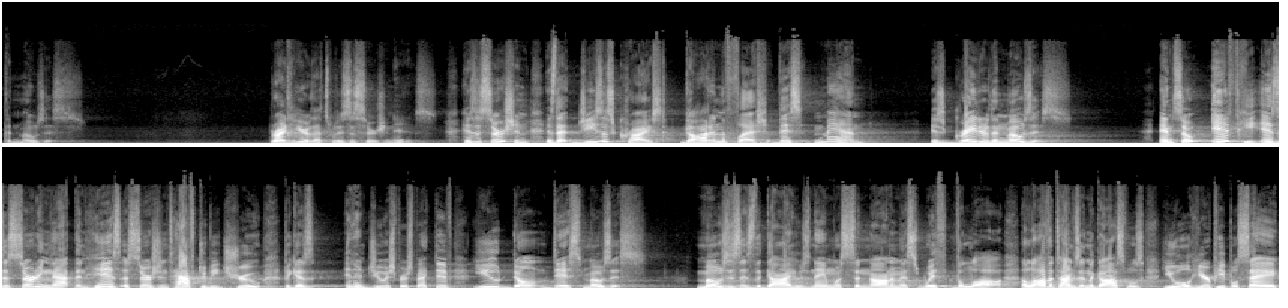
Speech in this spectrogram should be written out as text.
than Moses. Right here, that's what his assertion is. His assertion is that Jesus Christ, God in the flesh, this man, is greater than Moses. And so, if he is asserting that, then his assertions have to be true because, in a Jewish perspective, you don't diss Moses. Moses is the guy whose name was synonymous with the law. A lot of times in the Gospels, you will hear people say,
